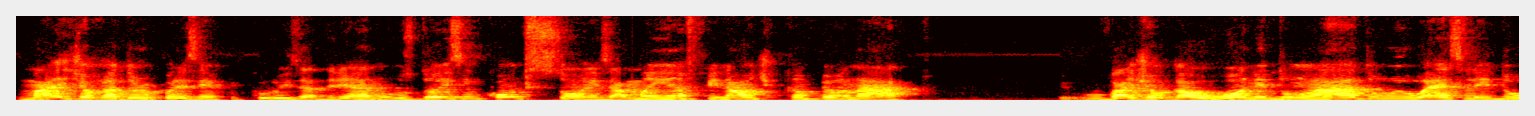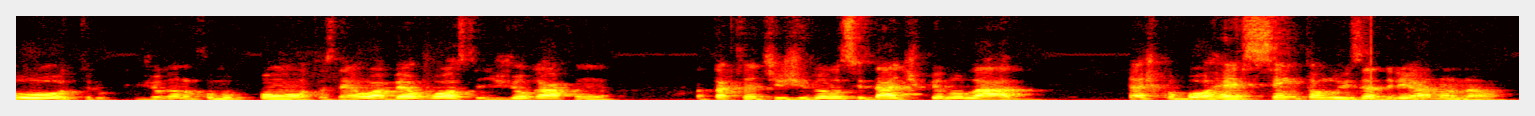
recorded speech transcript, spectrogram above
mais jogador, por exemplo, que o Luiz Adriano? Os dois em condições. Amanhã, final de campeonato. Vai jogar o Rony de um lado e o Wesley do outro, jogando como pontas. Né? O Abel gosta de jogar com atacantes de velocidade pelo lado. Você acha que o Borré senta o Luiz Adriano ou não?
